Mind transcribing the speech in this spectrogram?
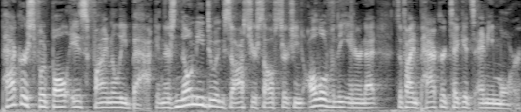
Packers football is finally back, and there's no need to exhaust yourself searching all over the internet to find Packer tickets anymore.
